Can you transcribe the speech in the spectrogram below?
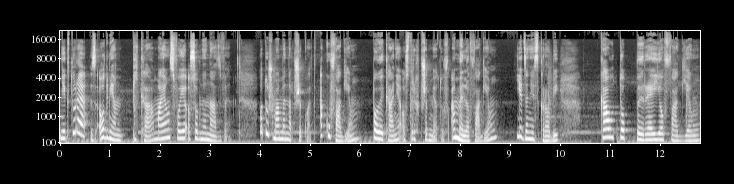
Niektóre z odmian pika mają swoje osobne nazwy. Otóż mamy na przykład akufagię, połykanie ostrych przedmiotów, amylofagię, jedzenie skrobi, kautopyrejofagię,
